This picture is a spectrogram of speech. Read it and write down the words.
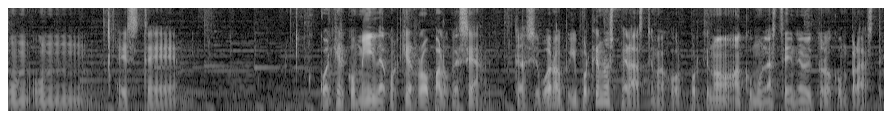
un, este, cualquier comida, cualquier ropa, lo que sea. Te bueno, ¿y por qué no esperaste mejor? ¿Por qué no acumulaste dinero y te lo compraste?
